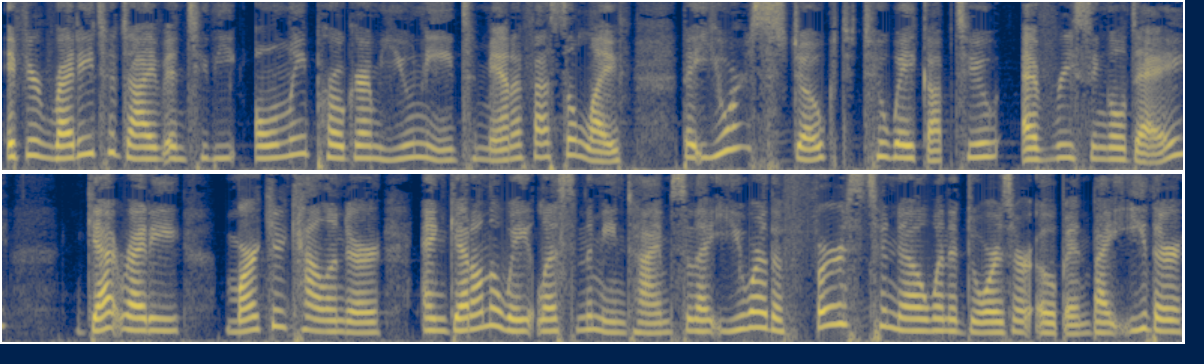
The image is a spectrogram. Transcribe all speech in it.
If you're ready to dive into the only program you need to manifest a life that you are stoked to wake up to every single day, get ready, mark your calendar, and get on the wait list in the meantime so that you are the first to know when the doors are open by either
